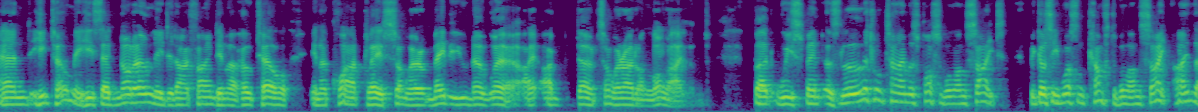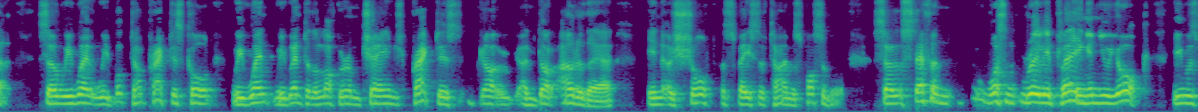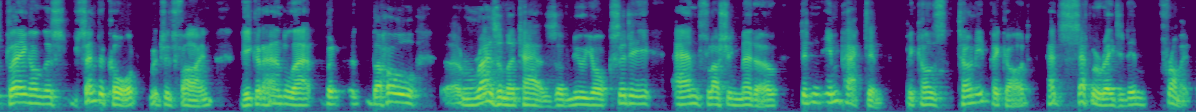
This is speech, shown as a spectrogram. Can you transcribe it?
And he told me, he said, not only did I find him a hotel in a quiet place somewhere, maybe you know where, I, I don't, somewhere out on Long Island, but we spent as little time as possible on site because he wasn't comfortable on site either. So we went, we booked our practice court. We went, we went to the locker room, changed, practiced, got, and got out of there in as short a space of time as possible. So Stefan wasn't really playing in New York. He was playing on this center court, which is fine. He could handle that. But the whole uh, razzmatazz of New York City and Flushing Meadow didn't impact him because Tony Pickard had separated him from it.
